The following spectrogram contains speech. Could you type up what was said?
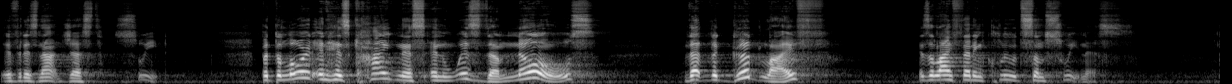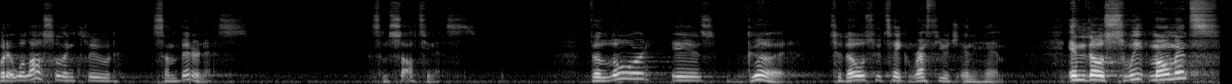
if it is not just sweet. But the Lord, in his kindness and wisdom, knows that the good life is a life that includes some sweetness, but it will also include some bitterness, some saltiness. The Lord is good to those who take refuge in him. In those sweet moments,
